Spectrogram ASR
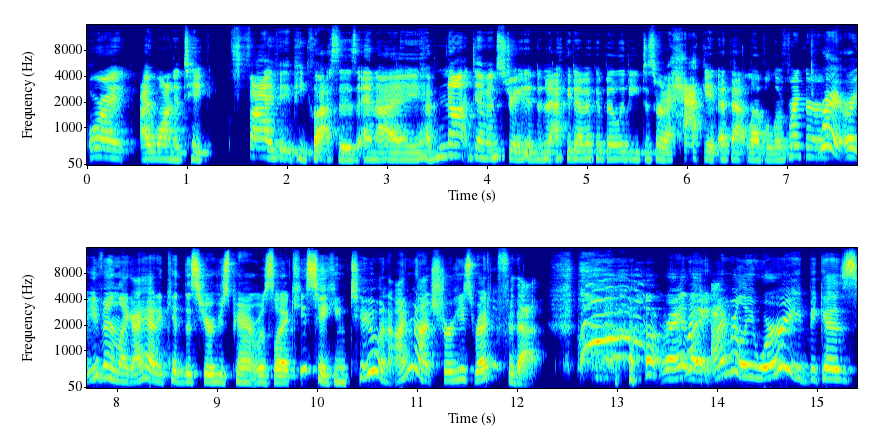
Or I, I want to take five AP classes and I have not demonstrated an academic ability to sort of hack it at that level of rigor. Right. Or even like I had a kid this year whose parent was like, he's taking two, and I'm not sure he's ready for that. right? Right. Like, I'm really worried because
